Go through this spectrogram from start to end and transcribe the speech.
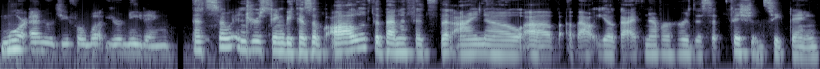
more energy for what you're needing. That's so interesting because of all of the benefits that I know of about yoga, I've never heard this efficiency thing.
